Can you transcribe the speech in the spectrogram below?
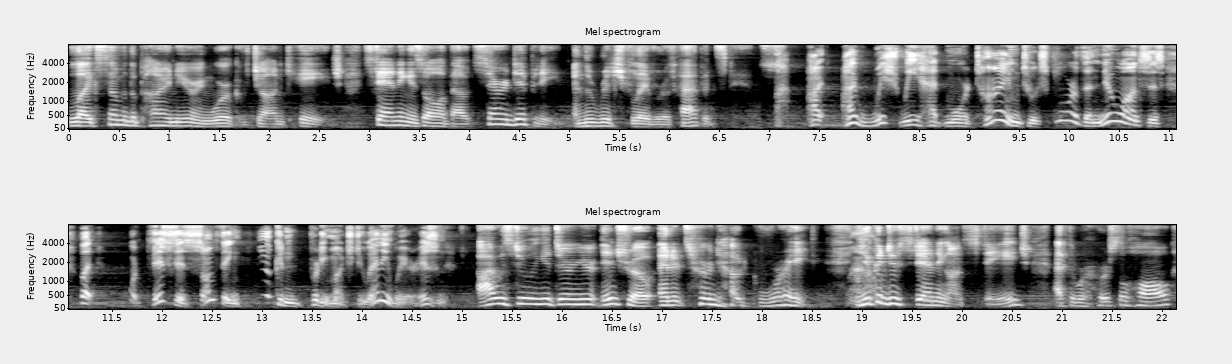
Like some of the pioneering work of John Cage, standing is all about serendipity and the rich flavor of happenstance. I, I wish we had more time to explore the nuances, but well, this is something you can pretty much do anywhere, isn't it? I was doing it during your intro and it turned out great. You can do standing on stage, at the rehearsal hall,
